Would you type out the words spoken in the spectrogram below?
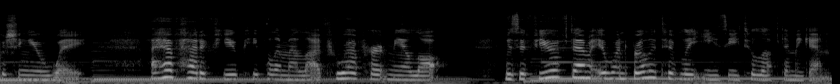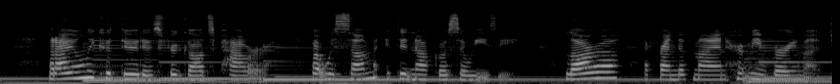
pushing you away. I have had a few people in my life who have hurt me a lot. With a few of them, it went relatively easy to love them again but I only could do this through God's power. But with some, it did not go so easy. Laura, a friend of mine, hurt me very much.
